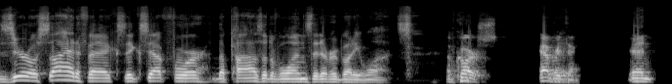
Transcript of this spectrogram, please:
zero side effects except for the positive ones that everybody wants. Of course, everything. Right. And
